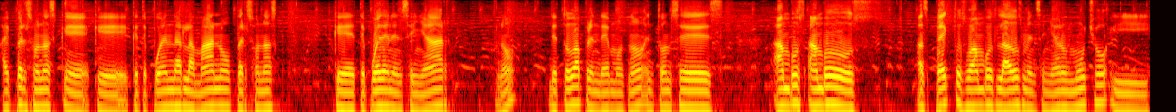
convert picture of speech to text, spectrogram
hay personas que, que, que te pueden dar la mano, personas que te pueden enseñar, ¿no? De todo aprendemos, ¿no? Entonces, ambos, ambos aspectos o ambos lados me enseñaron mucho y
